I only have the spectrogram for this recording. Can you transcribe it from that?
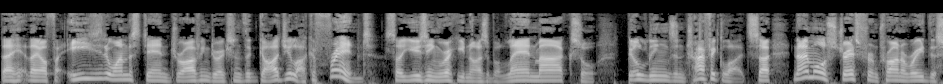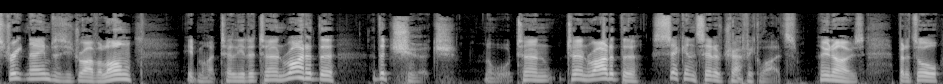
They, they offer easy to understand driving directions that guide you like a friend. So, using recognizable landmarks or buildings and traffic lights. So, no more stress from trying to read the street names as you drive along. It might tell you to turn right at the, at the church or turn, turn right at the second set of traffic lights. Who knows? But it's all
